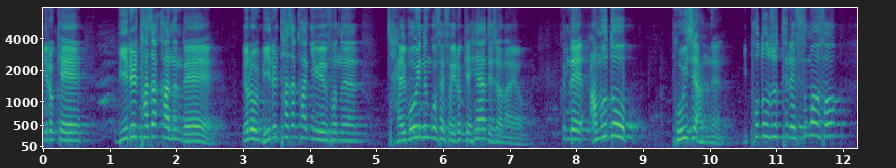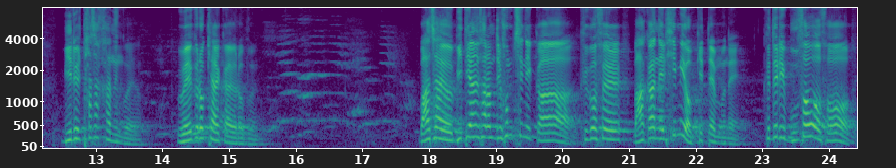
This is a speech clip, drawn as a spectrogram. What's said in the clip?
이렇게 미를 타작하는데 여러분 미를 타작하기 위해서는 잘 보이는 곳에서 이렇게 해야 되잖아요. 근데 아무도 보이지 않는 이 포도주 틀에 숨어서 미를 타작하는 거예요. 왜 그렇게 할까요, 여러분? 맞아요. 미디안 사람들이 훔치니까 그것을 막아낼 힘이 없기 때문에 그들이 무서워서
